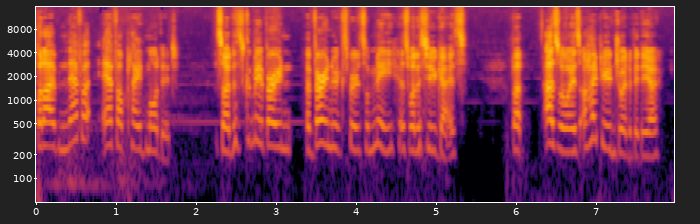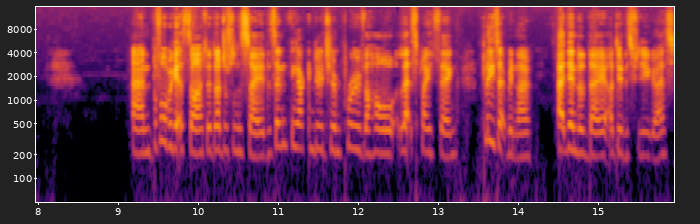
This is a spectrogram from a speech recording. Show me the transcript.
but I've never ever played modded. So this is going to be a very, a very new experience for me, as well as you guys. But, as always, I hope you enjoyed the video. And before we get started, I just want to say, if there's anything I can do to improve the whole Let's Play thing, please let me know. At the end of the day, I do this for you guys.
